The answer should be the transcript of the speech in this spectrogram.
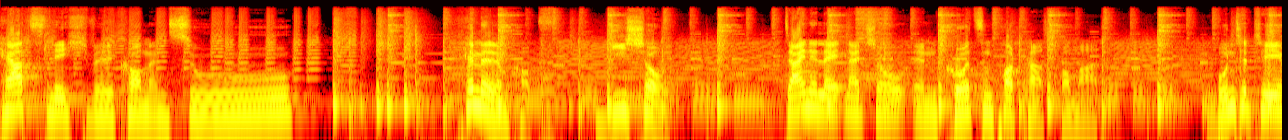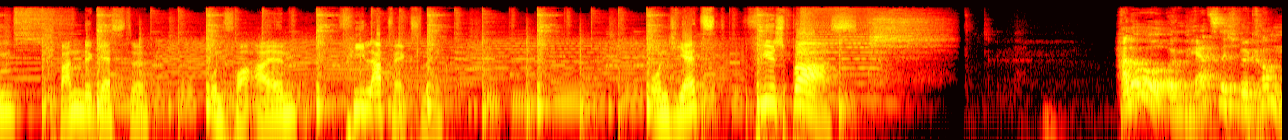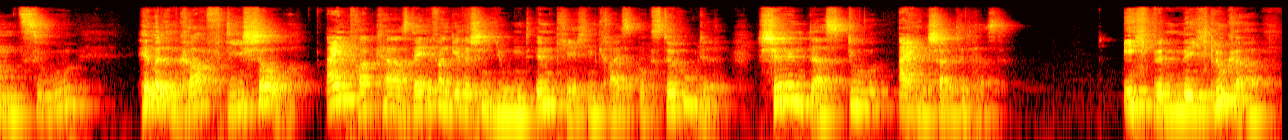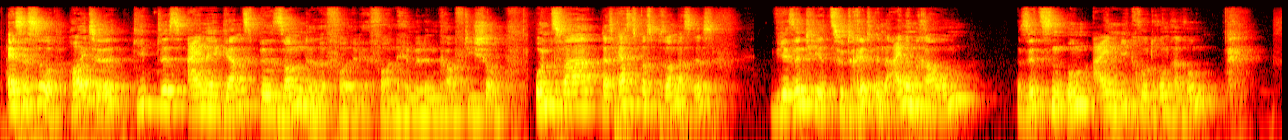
Herzlich willkommen zu Himmel im Kopf, die Show. Deine Late-Night-Show im kurzen Podcast-Format. Bunte Themen, spannende Gäste und vor allem viel Abwechslung. Und jetzt viel Spaß! Hallo und herzlich willkommen zu Himmel im Kopf, die Show. Ein Podcast der evangelischen Jugend im Kirchenkreis Buxtehude. Schön, dass du eingeschaltet hast. Ich bin nicht Luca. Es ist so, heute gibt es eine ganz besondere Folge von Himmel im Kopf, die Show. Und zwar, das erste, was besonders ist, wir sind hier zu dritt in einem Raum, sitzen um ein Mikro drumherum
